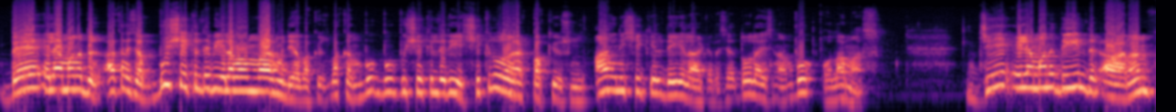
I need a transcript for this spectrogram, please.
B elemanıdır. Arkadaşlar bu şekilde bir eleman var mı diye bakıyoruz. Bakın bu, bu, bu şekilde değil. Şekil olarak bakıyorsunuz. Aynı şekil değil arkadaşlar. Dolayısıyla bu olamaz. C elemanı değildir A'nın.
